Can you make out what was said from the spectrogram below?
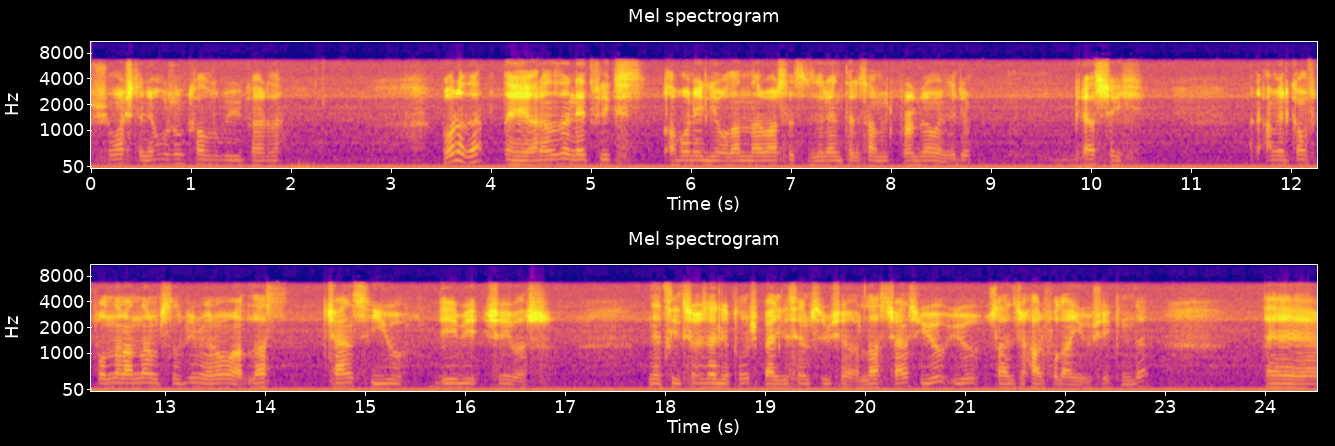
Şu maçta ne uzun kaldı bu yukarıda. Bu arada e, aranızda Netflix aboneliği olanlar varsa sizlere enteresan bir program öneriyorum. Biraz şey hani Amerikan futbolundan anlar mısınız bilmiyorum ama Last Chance You diye bir şey var. Netflix'e özel yapılmış belgeselimsi bir şey var. Last Chance You, You sadece harf olan You şeklinde. Ee,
